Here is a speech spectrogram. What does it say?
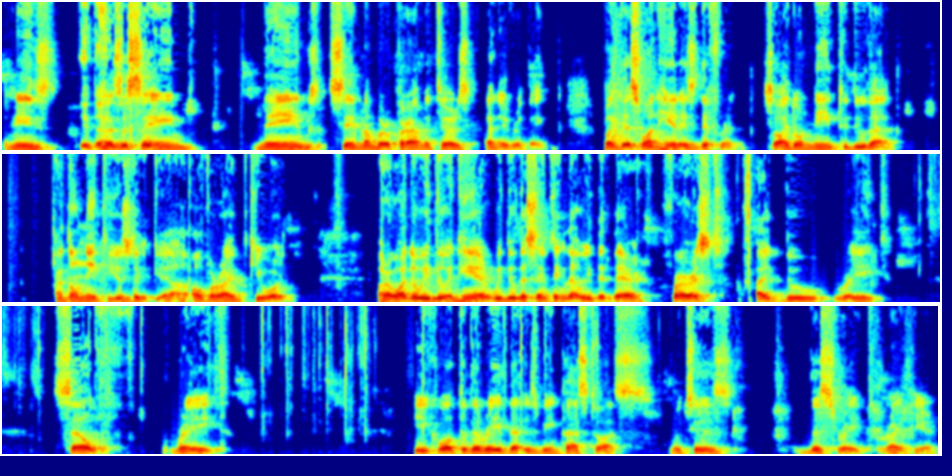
it means it has the same names, same number of parameters, and everything. But this one here is different, so I don't need to do that. I don't need to use the uh, override keyword. All right, what do we do in here? We do the same thing that we did there. First, I do rate, self rate equal to the rate that is being passed to us, which is this rate right here.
